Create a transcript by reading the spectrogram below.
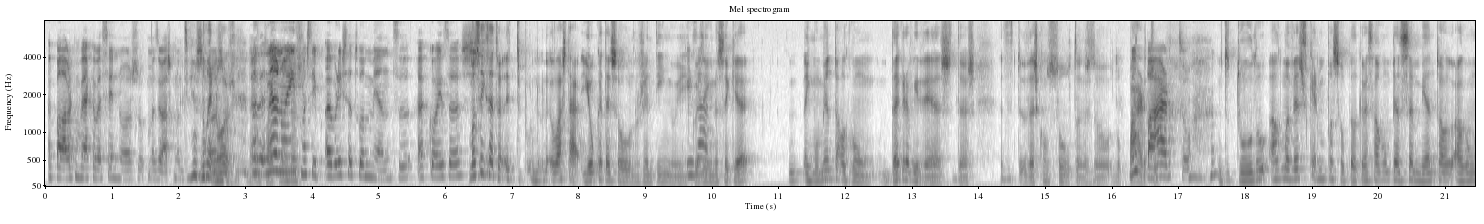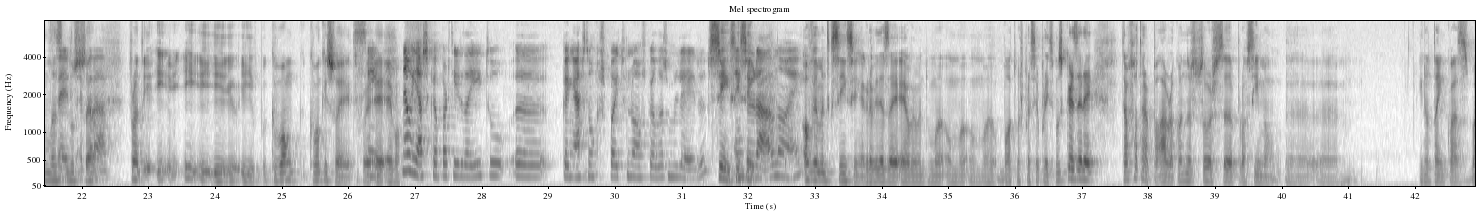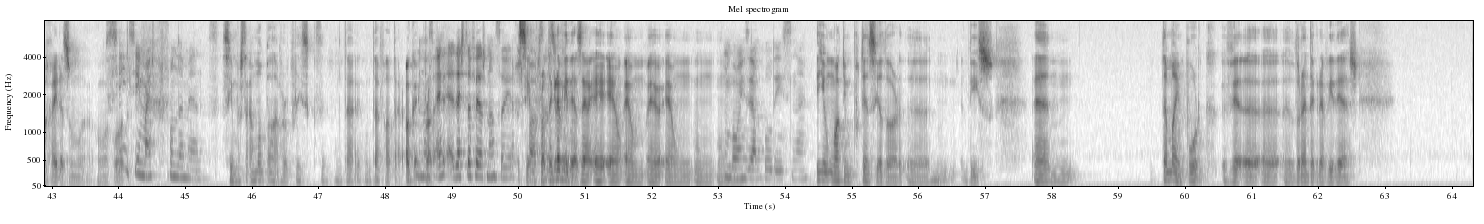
A palavra que me veio à cabeça é nojo, mas eu acho que não tinhas Não é nojo. nojo, não, Mas- claro não, que não, é nojo. isso, mas tipo, abriste a tua mente a coisas. Mas é exatamente, tipo, n- n- lá está, eu que até sou nojentinho e Exato. coisinho, não sei o quê, em momento algum da gravidez, das, das consultas, do, do do parto, parto. de tudo, alguma vez sequer me passou pela cabeça algum pensamento, al- alguma certo, é noção. verdade. Pronto, e, e, e, e- que, bom, que bom que isso é, tipo, é, é bom. Não, e acho que a partir daí tu eh, ganhaste um respeito novo pelas mulheres. Sim, sim, em sim. geral, não é? Obviamente que sim, sim. A gravidez é, é obviamente uma, uma, uma, uma ótima experiência para isso. Mas o que quer dizer é. Estava a faltar a palavra. Quando as pessoas se aproximam eh, eh, e não têm quase barreiras uma, uma com a Sim, outra. sim, mais profundamente. Sim, mas há uma palavra para isso que me está, que me está a faltar. Ok, Não pronto. sei, desta vez não sei a resposta. Sim, pronto. A gravidez é, é, é, é um, é, é um, um, Um bom exemplo disso, não é? e um ótimo potenciador eh, disso. Ahm, também porque eh, eh, durante a gravidez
